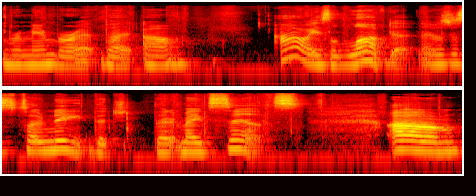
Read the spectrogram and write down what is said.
remember it but um, I always loved it it was just so neat that that it made sense um,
